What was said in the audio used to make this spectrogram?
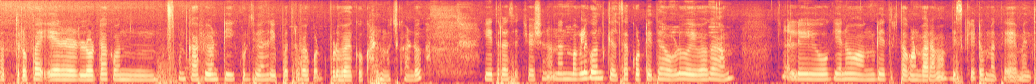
ಹತ್ತು ರೂಪಾಯಿ, ಎರಡು ಲೋಟಕ್ಕೆ ಒಂದು ಒಂದು ಕಾಫಿ, ಒಂದು ಟೀ ಕುಡ್ತೀವಿ ಅಂದರೆ ಇಪ್ಪತ್ತು ರೂಪಾಯಿ ಕೊಟ್ಬಿಡ್ಬೇಕು ಕಣ್ಣು ಮುಚ್ಕೊಂಡು. ಈ ಥರ ಸಿಚುವೇಶನು ನನ್ನ ಮಗಳಿಗೆ ಒಂದು ಕೆಲಸ ಕೊಟ್ಟಿದ್ದೆ, ಅವಳು ಇವಾಗ ಅಲ್ಲಿ ಹೋಗಿ ಏನೋ ಅಂಗಡಿ ಹತ್ರ ತೊಗೊಂಡು ಬರಮ್ಮ, ಬಿಸ್ಕೆಟು ಮತ್ತು ಮೆಂತ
